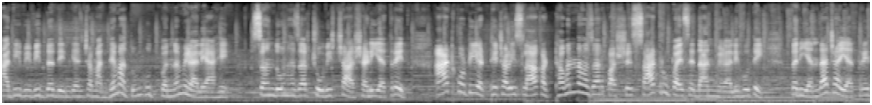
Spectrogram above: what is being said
आदी विविध देणग्यांच्या माध्यमातून उत्पन्न मिळाले आहे. सन दोन हजार चोवीसच्या आषाढी यात्रेत आठ कोटी अठ्ठेचाळीस लाख अठ्ठावन्न हजार पाचशे साठ रुपयाचे दान मिळाले होते. तर यंदाच्या यात्रेत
